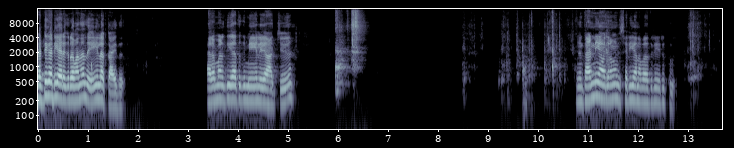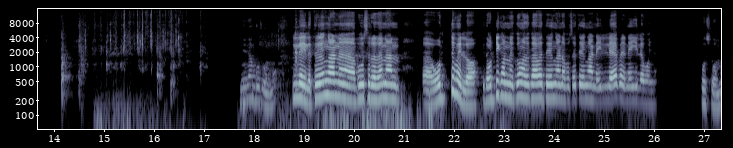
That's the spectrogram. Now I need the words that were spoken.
கட்டி கட்டியாக இருக்கிறவன் தான் அந்த ஏலக்காய் இது. அரை மணி மேலே ஆச்சு. கொஞ்சம் தண்ணி ஆச்சுனா கொஞ்சம் சரியான பதத்துல இருக்குது. நீ தான் இல்லை இல்லை. தேங்காய் எண்ணெய் பூசுறத நான் ஒட்டுமில்லோ. இது ஒட்டிக்கொண்டுக்கும் அதுக்காக தேங்காய் பூச தேங்காய் எண்ணெய் இல்லை இப்போ நெய்யில் கொஞ்சம் பூசுவோம்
